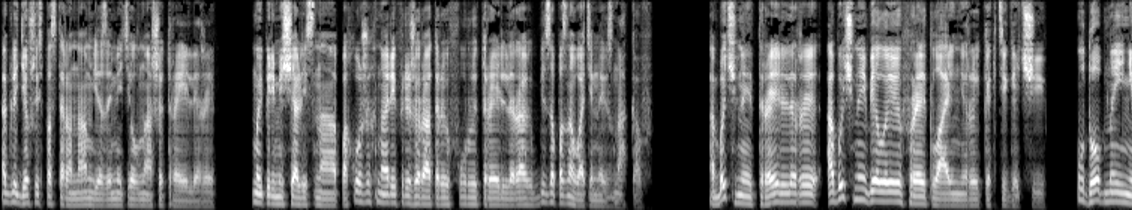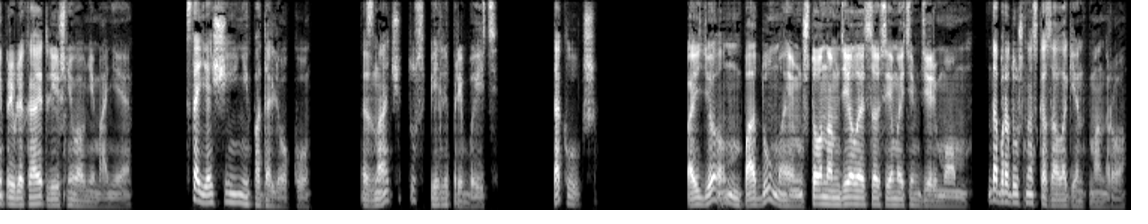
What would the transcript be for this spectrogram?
Оглядевшись по сторонам, я заметил наши трейлеры. Мы перемещались на похожих на рефрижераторы фуры трейлерах без опознавательных знаков. Обычные трейлеры, обычные белые фрейтлайнеры, как тягачи. Удобно и не привлекает лишнего внимания. Стоящие неподалеку. Значит, успели прибыть. Так лучше. «Пойдем, подумаем, что нам делать со всем этим дерьмом», — добродушно сказал агент Монро.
